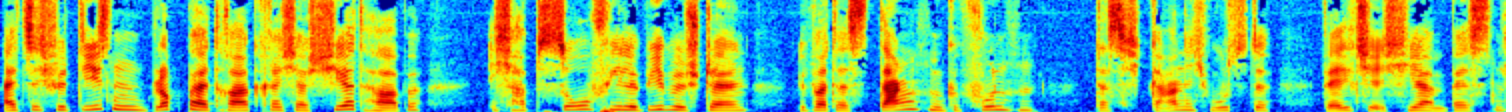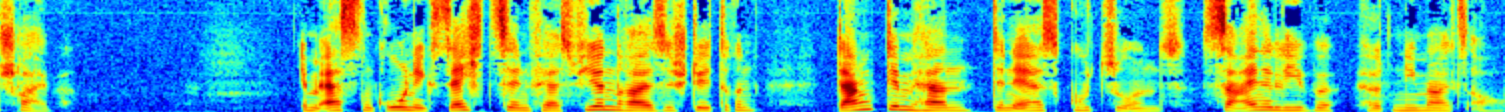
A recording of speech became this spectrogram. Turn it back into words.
Als ich für diesen Blogbeitrag recherchiert habe, ich habe so viele Bibelstellen über das Danken gefunden, dass ich gar nicht wusste, welche ich hier am besten schreibe. Im 1. Chronik 16, Vers 34 steht drin, Dank dem Herrn, denn er ist gut zu uns. Seine Liebe hört niemals auf.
